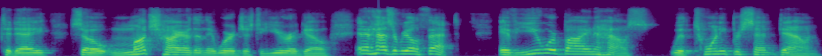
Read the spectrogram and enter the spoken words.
today. So much higher than they were just a year ago. And it has a real effect. If you were buying a house with 20% down,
